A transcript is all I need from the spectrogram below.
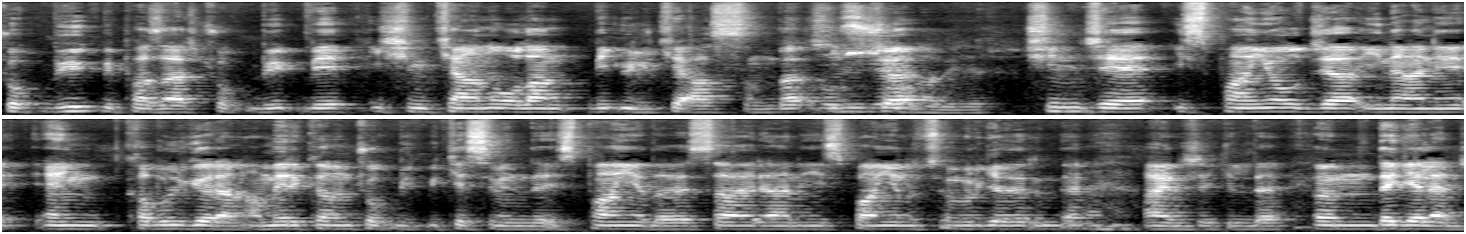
çok büyük bir pazar, çok büyük bir iş imkanı olan bir ülke aslında. Çince Rusça, olabilir. Çince, İspanyolca yine hani en kabul gören Amerika'nın çok büyük bir kesiminde İspanya'da vesaire hani İspanya'nın sömürgelerinde aynı şekilde önde gelen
